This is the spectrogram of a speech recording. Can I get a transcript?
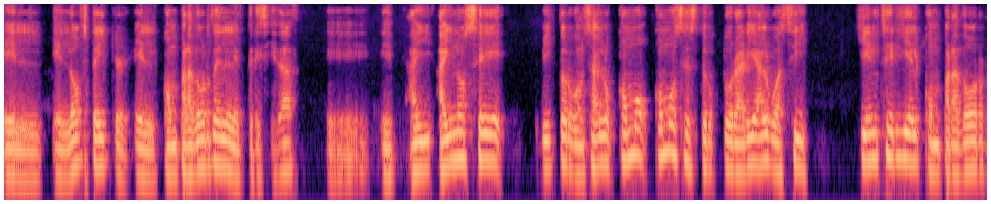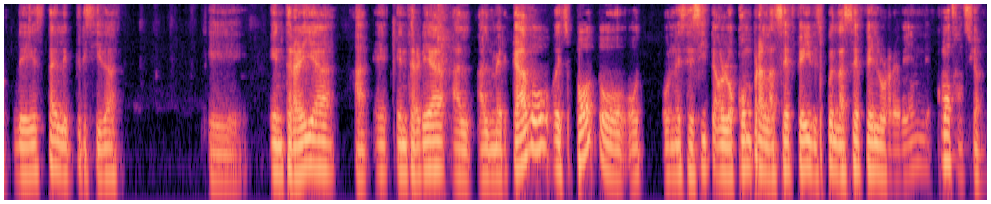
el, el off-taker, el comprador de la electricidad, eh, eh, ahí, no sé, Víctor Gonzalo, ¿cómo, ¿cómo se estructuraría algo así? ¿Quién sería el comprador de esta electricidad? Eh, ¿Entraría, entraría al, al, mercado spot o, necesita o lo compra la CFE y después la CFE lo revende? ¿Cómo funciona?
